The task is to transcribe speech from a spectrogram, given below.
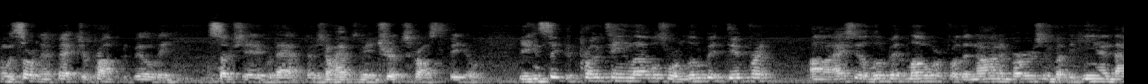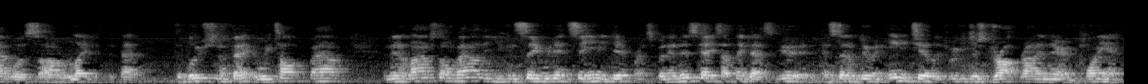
it would certainly affect your profitability associated with that because you don't have as many trips across the field. You can see the protein levels were a little bit different, uh, actually a little bit lower for the non-inversion, but again, that was uh, related to that dilution effect that we talked about. And then at Limestone Valley, you can see we didn't see any difference. But in this case, I think that's good. Instead of doing any tillage, we could just drop right in there and plant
